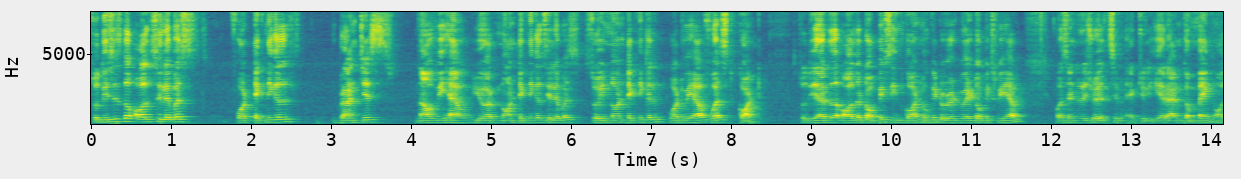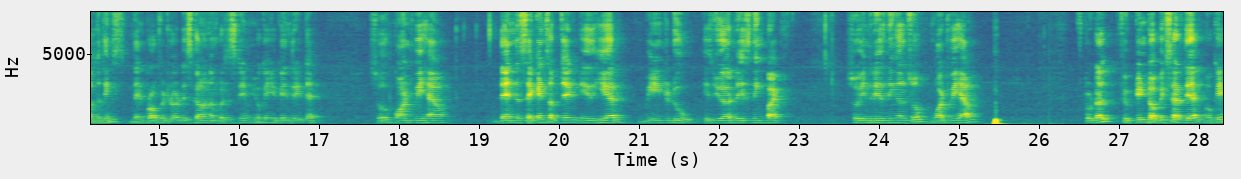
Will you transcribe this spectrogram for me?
So this is the all syllabus for technical branches. Now we have your non-technical syllabus. So in non-technical what we have? First quant so these are the all the topics in quant okay? Total 12 topics we have percent ratio LCM actually here I am combining all the things then profit loss discount number system okay you can read that. So quant we have then the second subject is here we need to do is your reasoning part. So in reasoning also what we have? Total 15 topics are there okay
